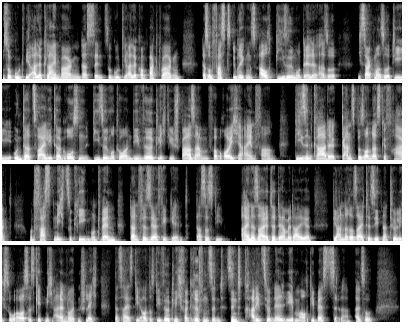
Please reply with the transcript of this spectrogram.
so gut wie alle Kleinwagen, das sind so gut wie alle Kompaktwagen. Das umfasst übrigens auch Dieselmodelle, also ich sag mal so, die unter zwei Liter großen Dieselmotoren, die wirklich die sparsamen Verbräuche einfahren, die sind gerade ganz besonders gefragt und fast nicht zu kriegen. Und wenn, dann für sehr viel Geld. Das ist die eine Seite der Medaille. Die andere Seite sieht natürlich so aus, es geht nicht allen Leuten schlecht. Das heißt, die Autos, die wirklich vergriffen sind, sind traditionell eben auch die Bestseller. Also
